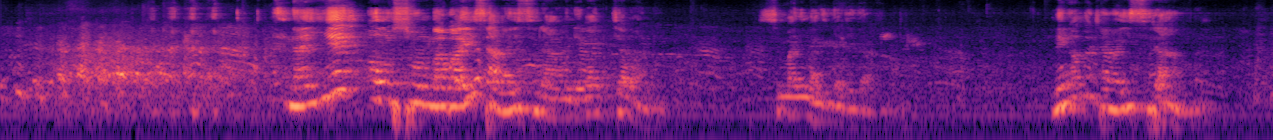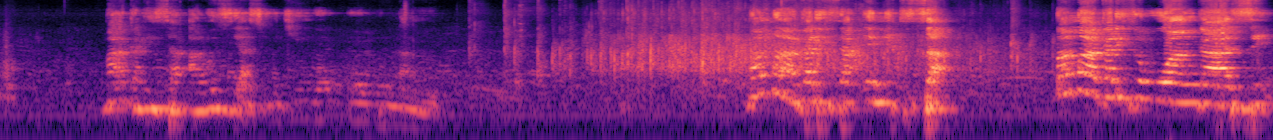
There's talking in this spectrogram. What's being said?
naye omusumba bw'ayisa abayisiraamu ne bajja wano simanyi maziga gye gava. Neŋamba nti abayisiraamu baagaliza alosias mukingo obulamu bamwagaliza emikisa bamwagaliza obuwangaazi.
